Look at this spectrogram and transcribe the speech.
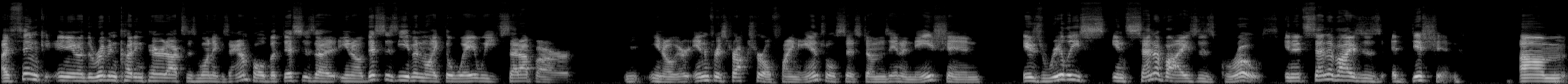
I think you know the ribbon cutting paradox is one example but this is a you know this is even like the way we set up our you know our infrastructural financial systems in a nation is really incentivizes growth and incentivizes addition um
